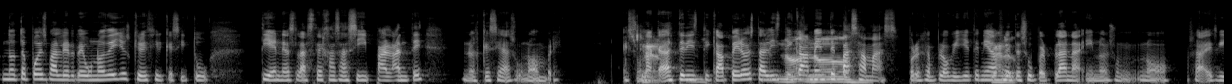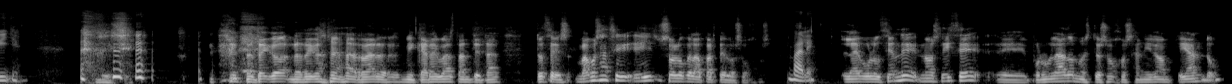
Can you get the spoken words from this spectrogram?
no, te puedes valer de uno de ellos. Quiero decir que si tú tienes las cejas así para adelante, no es que seas un hombre. Es una característica, pero estadísticamente pasa más. Por ejemplo, Guille tenía la frente súper plana y no es un. No, o sea, es Guille. No tengo, nada raro, mi cara es bastante tal. Entonces, vamos a seguir solo con la parte de los ojos. Vale. La evolución de, nos dice, eh, por un lado, nuestros ojos se han ido ampliando,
